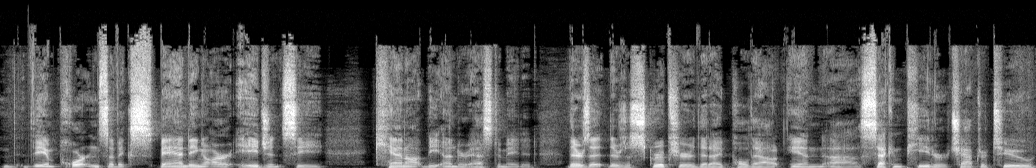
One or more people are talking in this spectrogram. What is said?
the importance of expanding our agency cannot be underestimated. There's a there's a scripture that I pulled out in uh, Second Peter chapter two,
